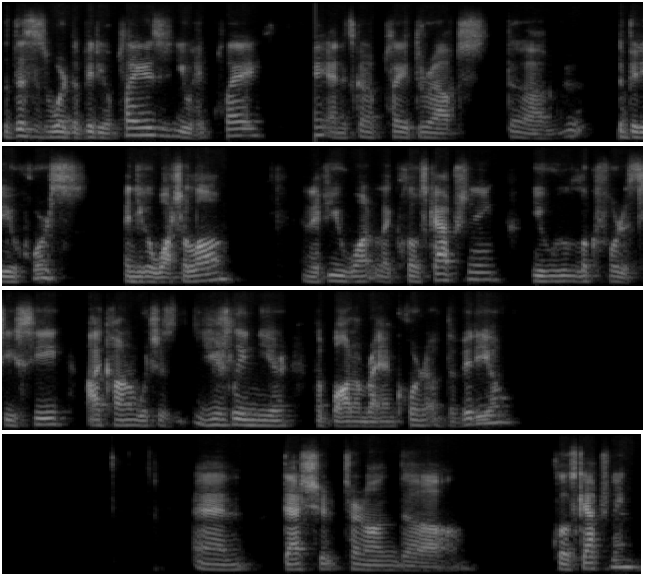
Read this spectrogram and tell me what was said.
So this is where the video plays. You hit play, and it's going to play throughout the, the video course, and you can watch along. And if you want like closed captioning, you look for the CC icon, which is usually near the bottom right-hand corner of the video. And that should turn on the closed captioning.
